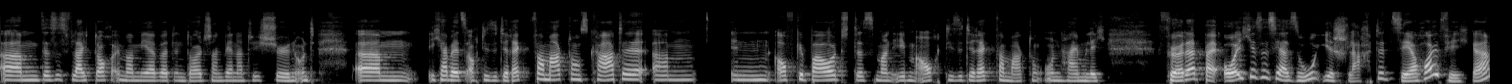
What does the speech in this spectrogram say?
Ähm, dass es vielleicht doch immer mehr wird in Deutschland wäre natürlich schön. Und ähm, ich habe jetzt auch diese Direktvermarktungskarte ähm, in, aufgebaut, dass man eben auch diese Direktvermarktung unheimlich fördert. Bei euch ist es ja so, ihr schlachtet sehr häufig, gell?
